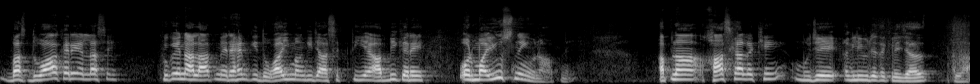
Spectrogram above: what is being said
बस दुआ करें अल्लाह से, क्योंकि इन हालात में रहम की दुआई मांगी जा सकती है, आप भी करें और मायूस नहीं होना आपने। अपना ख़ास ख्याल रखें, मुझे अगली वीडियो तक के लिए इजाज़त, अल्लाह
